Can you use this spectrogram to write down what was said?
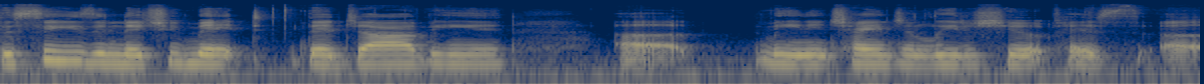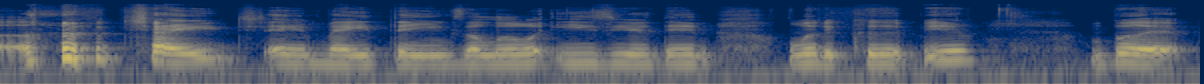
the season that you met that job in, uh, meaning changing leadership has uh, changed and made things a little easier than what it could be. But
